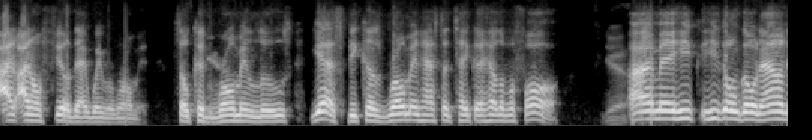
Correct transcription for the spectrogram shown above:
I I don't feel that way with Roman. So could Yeah. Roman lose? Yes, because Roman has to take a hell of a fall. Yeah. I mean, he he's gonna go down.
